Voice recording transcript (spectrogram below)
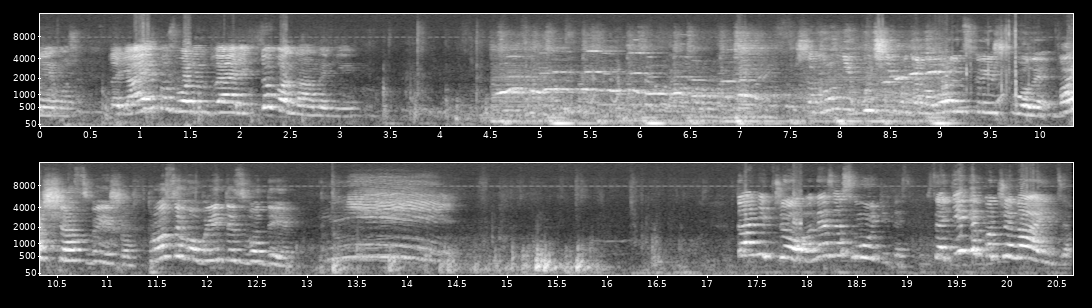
дозволюємось. То я їй позволю двері, то вона мені. Шановні учні Подямолоринської школи, ваш час вийшов. Просимо вийти з води. Ні. Та нічого, не засмутітесь. Все тільки починається.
